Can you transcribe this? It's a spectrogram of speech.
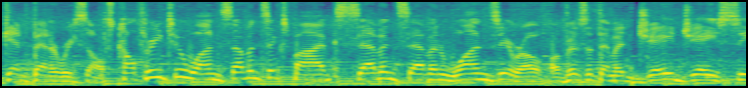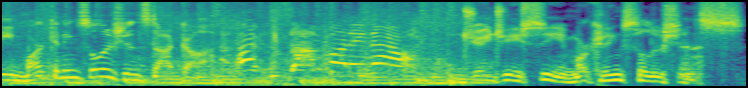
Get better results. Call 321 765 7710 or visit them at jjcmarketingsolutions.com. I'm somebody now! JJC Marketing Solutions.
